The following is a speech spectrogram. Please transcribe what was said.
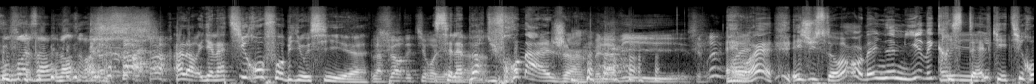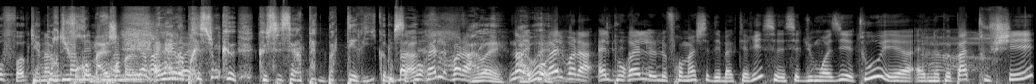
Mon voisin. Non, c'est vrai. Alors, il y a la tyrophobie aussi. La peur des tyroliennes. C'est la peur du fromage. Mais la vie, c'est vrai. Eh ouais. Et justement, on a une amie avec Christelle qui est tyrophobe, qui a peur du ma- ma fromage. Elle a ouais. l'impression que, que c'est un tas de bactéries comme Bah, ça. pour elle, voilà. Ah ouais. Non, Ah et pour ouais. elle, voilà. Elle, pour elle, le fromage, c'est des bactéries, c'est c'est du moisi et tout, et euh, elle ne peut pas toucher,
